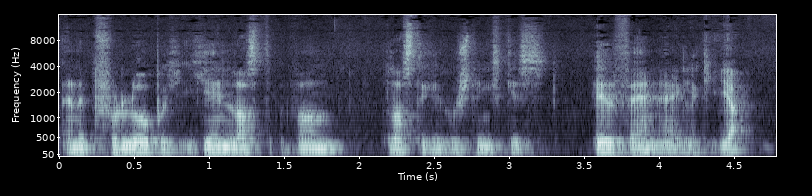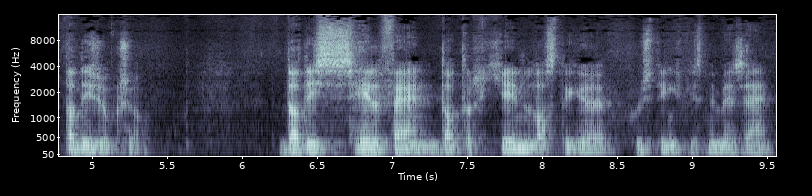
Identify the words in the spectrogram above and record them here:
En heb voorlopig geen last van lastige goestingskis. Heel fijn eigenlijk. Ja, dat is ook zo. Dat is heel fijn, dat er geen lastige goestingskis meer zijn.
